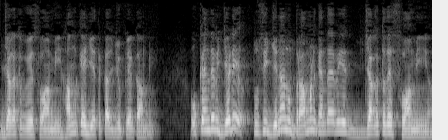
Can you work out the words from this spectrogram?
ਜਗਤ ਕੇ ਸੁਆਮੀ, ਹਮ ਕਹੀਅਤ ਕਲ ਜੁਗ ਕਾਮੀ। ਉਹ ਕਹਿੰਦੇ ਵੀ ਜਿਹੜੇ ਤੁਸੀਂ ਜਿਨ੍ਹਾਂ ਨੂੰ ਬ੍ਰਾਹਮਣ ਕਹਿੰਦਾ ਵੀ ਇਹ ਜਗਤ ਦੇ ਸੁਆਮੀ ਆ,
